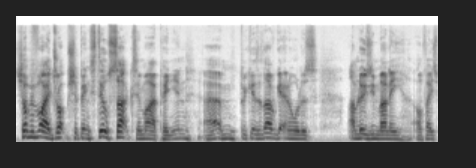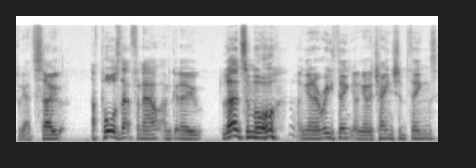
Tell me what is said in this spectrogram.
Shopify dropshipping still sucks in my opinion um, because although I'm getting orders, I'm losing money on Facebook ads. So I've paused that for now. I'm going to learn some more. I'm going to rethink. I'm going to change some things.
